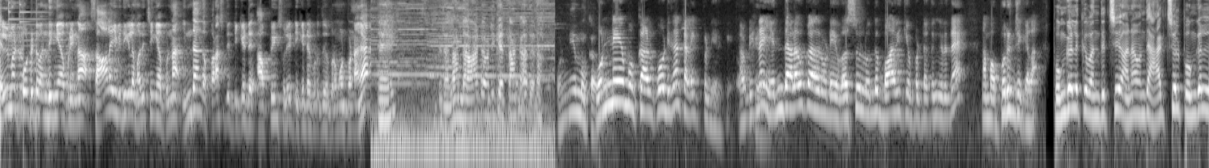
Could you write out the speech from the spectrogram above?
ஹெல்மெட் போட்டுட்டு வந்தீங்க அப்படின்னா சாலை விதிகளை மதிச்சீங்க அப்படின்னா இந்தாங்க பராசக்தி டிக்கெட் அப்படின்னு சொல்லி டிக்கெட்டை கொடுத்து ப்ரோமோட் பண்ணாங்க. இதெல்லாம் இந்த ஆட்டோ தாங்காதுடா. ஒன்னே முக்கால். ஒன்னே முக்கால் கோடி தான் கலெக்ட் பண்ணியிருக்கு. அப்படின்னா எந்த அளவுக்கு அதனுடைய வசூல் வந்து பாதிக்கப்பட்டதுங்கிறத நம்ம புரிஞ்சுக்கலாம். பொங்கலுக்கு வந்துச்சு. ஆனா வந்து ஆக்சுவல் பொங்கல்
